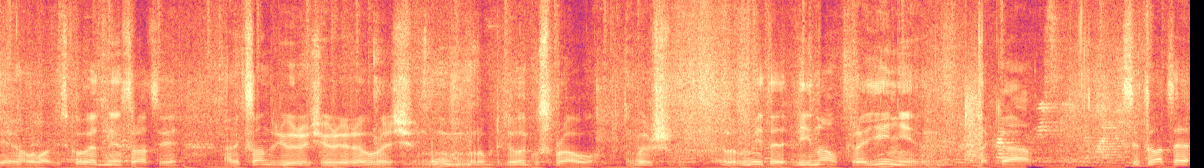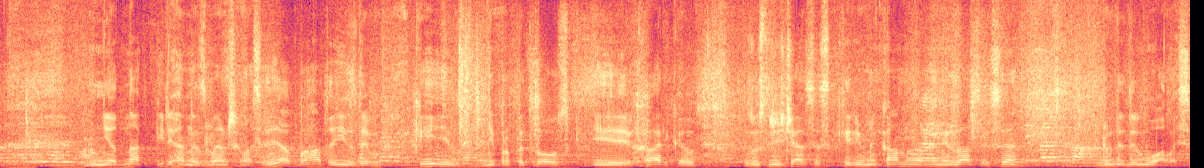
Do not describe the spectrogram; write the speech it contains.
і голова військової адміністрації Олександр Юрійович Юрій Григорович ну, роблять велику справу. Ви ж розумієте, війна в країні така ситуація. Ні одна пільга не зменшилася. Я багато їздив Київ, Дніпропетровськ і Харків, зустрічався з керівниками організації. Все. Люди дивувалися,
